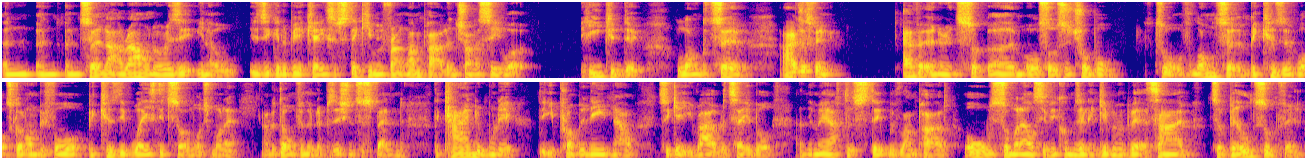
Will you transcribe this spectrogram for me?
and, and, and turn that around, or is it you know is it going to be a case of sticking with Frank Lampard and trying to see what he can do longer term? I just think Everton are in um, all sorts of trouble sort of long term because of what's gone on before, because they've wasted so much money. And I don't think they're in a position to spend the kind of money that you probably need now to get you right at the table. And they may have to stick with Lampard or with someone else if he comes in and give him a bit of time to build something,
